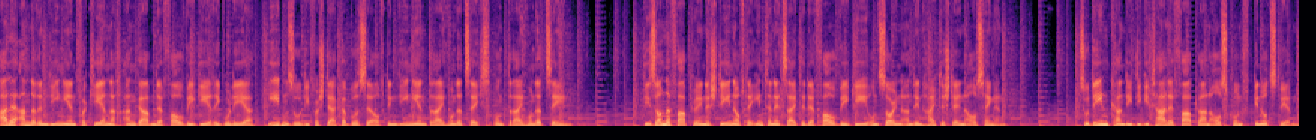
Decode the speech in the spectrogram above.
Alle anderen Linien verkehren nach Angaben der VWG regulär, ebenso die Verstärkerbusse auf den Linien 306 und 310. Die Sonderfahrpläne stehen auf der Internetseite der VWG und sollen an den Haltestellen aushängen. Zudem kann die digitale Fahrplanauskunft genutzt werden.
